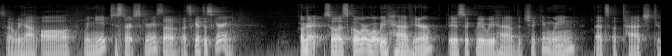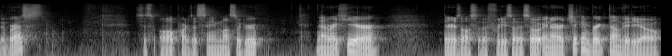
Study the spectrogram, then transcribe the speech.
So we have all we need to start skewering. So let's get to skewering. Okay, so let's go over what we have here. Basically, we have the chicken wing that's attached to the breast. It's just all part of the same muscle group. Now right here, there's also the furisode. So in our chicken breakdown video,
